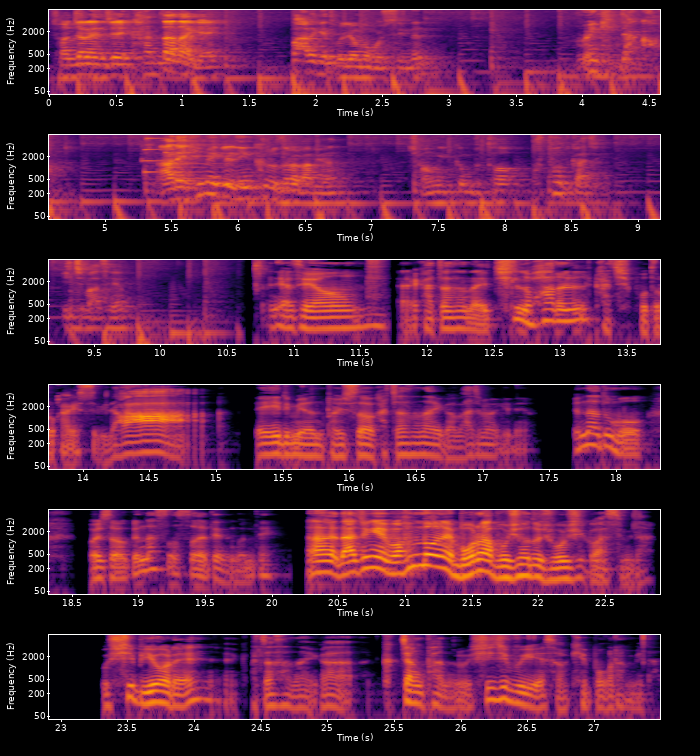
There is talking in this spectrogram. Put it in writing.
전자레인지에 간단하게 빠르게 돌려 먹을 수 있는 랭킹닷컴 아래 힘의 길 링크로 들어가면 정기금부터 쿠폰까지 잊지 마세요. 안녕하세요. 네, 가짜 사나이 7화를 같이 보도록 하겠습니다. 아, 내일이면 벌써 가짜 사나이가 마지막이네요. 끝나도 뭐 벌써 끝났었어야 되는 건데. 아, 나중에 뭐 한 번에 몰아보셔도 좋으실 것 같습니다. 12월에 가짜 사나이가 극장판으로 CGV에서 개봉을 합니다.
